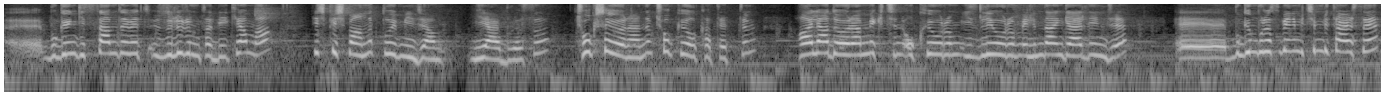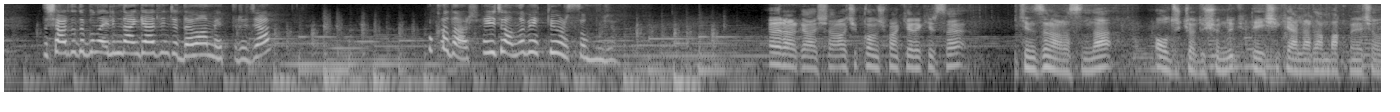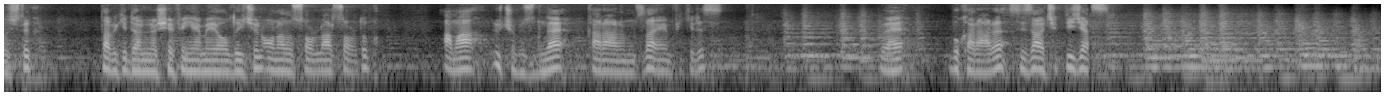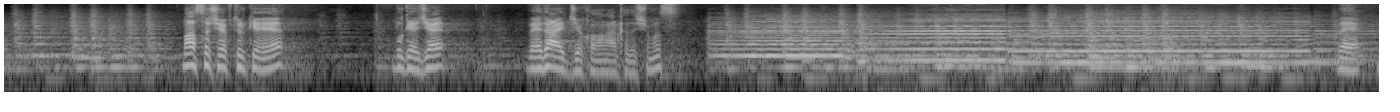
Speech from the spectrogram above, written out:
Ee, bugün gitsem de evet üzülürüm tabii ki ama hiç pişmanlık duymayacağım bir yer burası. Çok şey öğrendim, çok yol kat ettim. Hala da öğrenmek için okuyorum, izliyorum elimden geldiğince. Ee, bugün burası benim için biterse dışarıda da bunu elimden geldiğince devam ettireceğim. Bu kadar. Heyecanla bekliyoruz sonucu. Evet arkadaşlar açık konuşmak gerekirse ikinizin arasında oldukça düşündük. Değişik yerlerden bakmaya çalıştık. Tabii ki Danilo Şef'in yemeği olduğu için ona da sorular sorduk. Ama üçümüzün de kararımızda hemfikiriz. Ve bu kararı size açıklayacağız. Masterchef Türkiye'ye bu gece veda edecek olan arkadaşımız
